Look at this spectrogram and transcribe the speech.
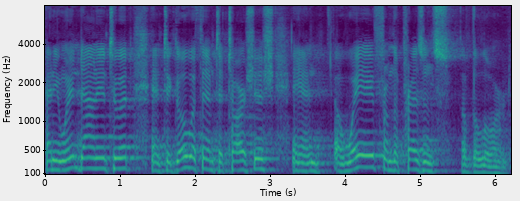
and he went down into it and to go with them to Tarshish and away from the presence of the Lord.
